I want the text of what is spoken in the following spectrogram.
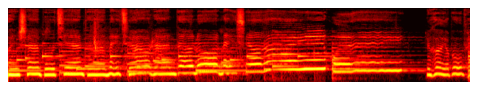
闻声不见的美，悄然的落泪，相爱一回，任何也不配。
